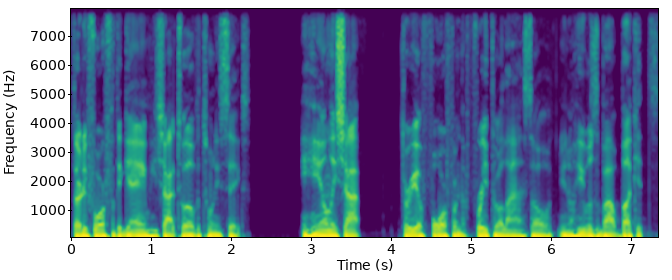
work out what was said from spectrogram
34 for the game. He shot 12 of 26. And he only shot three or four from the free throw line. So, you know, he was about buckets.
